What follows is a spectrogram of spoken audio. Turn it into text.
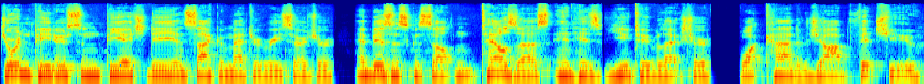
Jordan Peterson, PhD and psychometric researcher and business consultant, tells us in his YouTube lecture, What Kind of Job Fits You,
